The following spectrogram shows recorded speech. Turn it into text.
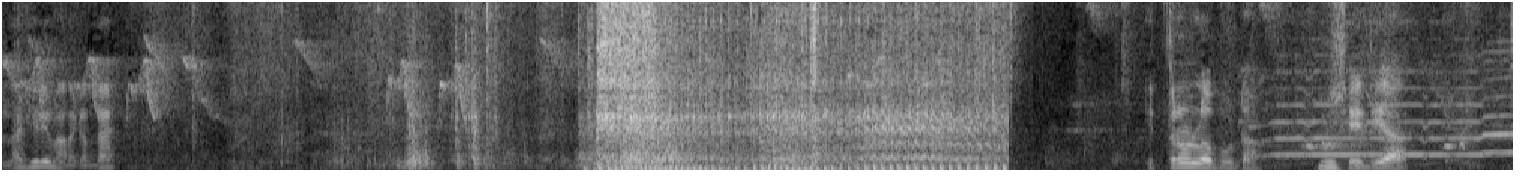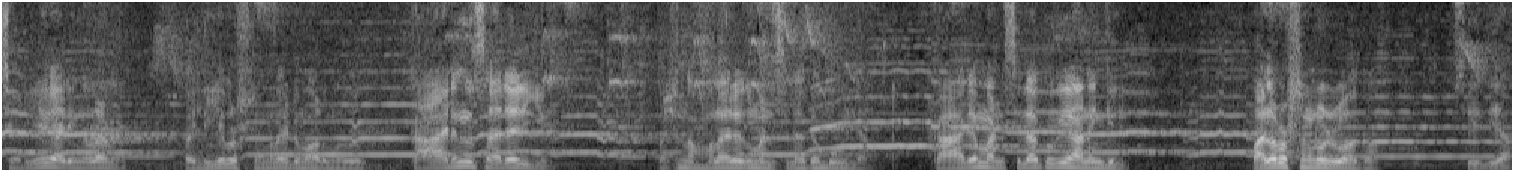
എന്നാ ശരി നടക്കട്ടെ ഇത്ര ഉള്ള പൂട്ടാ. ശരിയാ. ചെറിയ കാര്യങ്ങളാണ് വലിയ പ്രശ്നങ്ങളായിട്ട് മാറുന്നത്. കാര്യം നിസ്സാരമായിരിക്കും പക്ഷെ നമ്മളാരും അത് മനസ്സിലാക്കാൻ പോവില്ല. കാര്യം മനസ്സിലാക്കുകയാണെങ്കിൽ പല പ്രശ്നങ്ങളും ഒഴിവാക്കാം. ശരിയാ.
